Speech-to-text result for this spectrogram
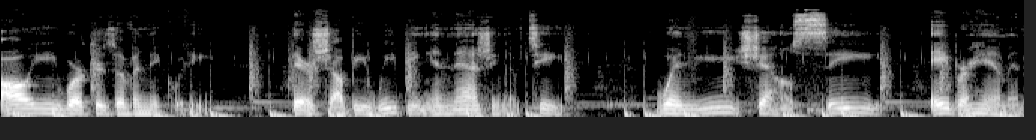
all ye workers of iniquity there shall be weeping and gnashing of teeth. When ye shall see Abraham and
